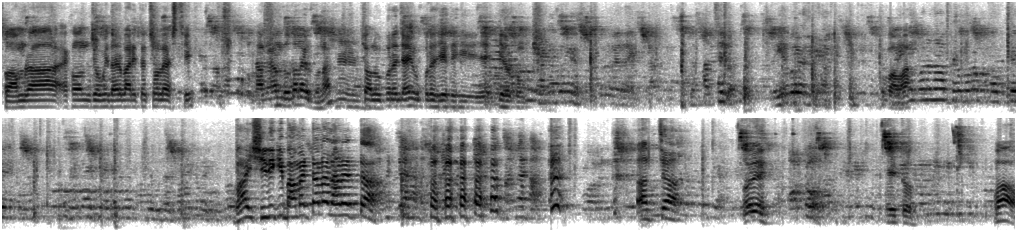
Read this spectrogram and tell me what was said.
তো আমরা এখন জমিদার বাড়িতে চলে আসছি। আমি এখন দোতলায় উঠবো না? চল, উপরে যাই, উপরে যেয়ে দেখি যে কীরকম। বাবা। ভাই সিঁড়ি কি বামেরটা না ডানেরটা আচ্ছা। ওরে এই তো। ওয়াও।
